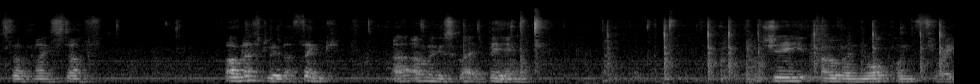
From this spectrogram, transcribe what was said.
some nice stuff. I'm left with, I think, uh, omega squared being g over 0.3. I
